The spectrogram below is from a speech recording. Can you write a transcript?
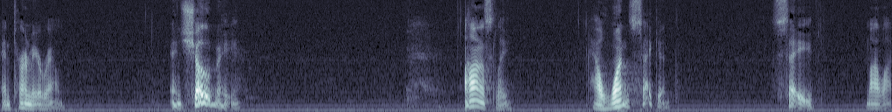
and turned me around and showed me, honestly, how one second saved my life.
